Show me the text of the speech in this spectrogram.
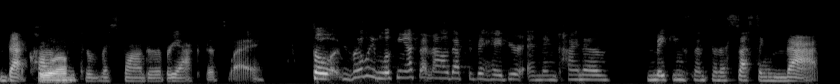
that caused wow. me to respond or react this way so really looking at that maladaptive behavior and then kind of making sense and assessing that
